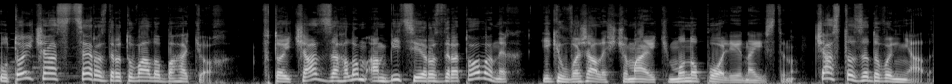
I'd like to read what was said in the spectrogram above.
У той час це роздратувало багатьох. В той час загалом амбіції роздратованих, які вважали, що мають монополію на істину, часто задовольняли.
